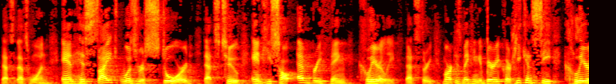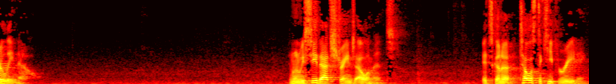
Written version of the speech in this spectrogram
That's, that's one. And his sight was restored. That's two. And he saw everything clearly. That's three. Mark is making it very clear. He can see clearly now. And when we see that strange element, it's going to tell us to keep reading.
